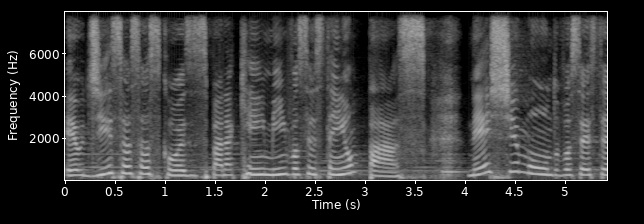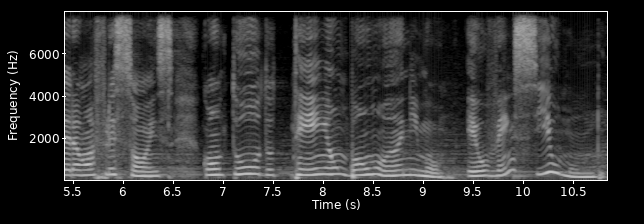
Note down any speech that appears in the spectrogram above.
Eu disse essas coisas para que em mim vocês tenham paz. Neste mundo vocês terão aflições. Contudo, tenham bom ânimo. Eu venci o mundo.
